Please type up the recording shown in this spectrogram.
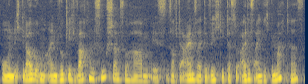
Und ich glaube, um einen wirklich wachen Zustand zu haben, ist es auf der einen Seite wichtig, dass du all das eigentlich gemacht hast,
